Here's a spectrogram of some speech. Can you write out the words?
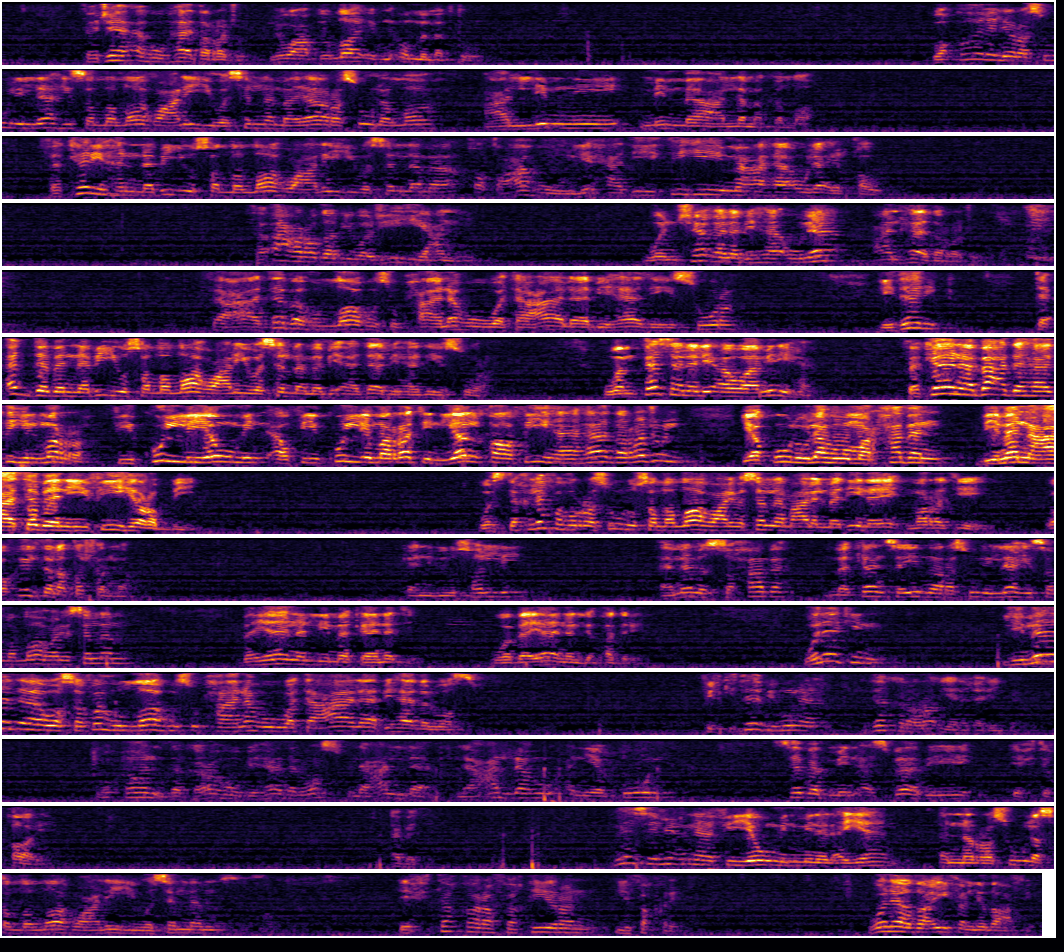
فجاءه هذا الرجل اللي هو عبد الله بن أم مكتوم. وقال لرسول الله صلى الله عليه وسلم يا رسول الله علمني مما علمك الله. فكره النبي صلى الله عليه وسلم قطعه لحديثه مع هؤلاء القوم. فأعرض بوجهه عنه وانشغل بهؤلاء عن هذا الرجل. فعاتبه الله سبحانه وتعالى بهذه السورة. لذلك تأدب النبي صلى الله عليه وسلم بآداب هذه السورة وامتثل لأوامرها فكان بعد هذه المرة في كل يوم أو في كل مرة يلقى فيها هذا الرجل يقول له مرحبا بمن عاتبني فيه ربي. واستخلفه الرسول صلى الله عليه وسلم على المدينة إيه؟ مرتين. وقيل 13 مرة. كان بيصلي أمام الصحابة مكان سيدنا رسول الله صلى الله عليه وسلم بيانا لمكانته وبيانا لقدره. ولكن لماذا وصفه الله سبحانه وتعالى بهذا الوصف؟ في الكتاب هنا ذكر رأيا غريبا وقال ذكره بهذا الوصف لعل لعله أن يكون سبب من أسباب احتقاره. أبدا. ما سمعنا في يوم من الأيام أن الرسول صلى الله عليه وسلم احتقر فقيرا لفقره ولا ضعيفا لضعفه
